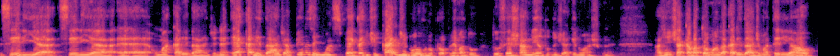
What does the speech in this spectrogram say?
seria seria é, é, uma caridade, né? É caridade apenas em um aspecto. A gente cai de novo no problema do, do fechamento do diagnóstico, né? A gente acaba tomando a caridade material,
